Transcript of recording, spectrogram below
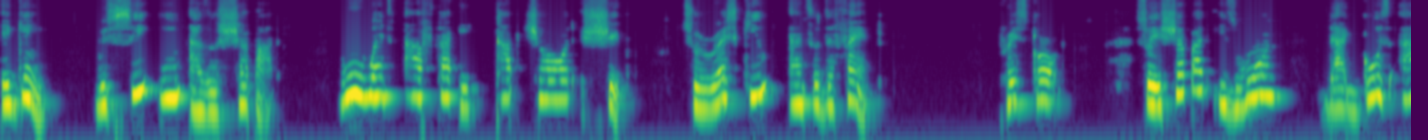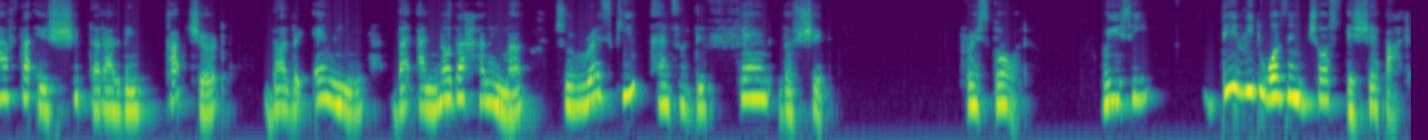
Again, we see him as a shepherd who went after a captured sheep to rescue and to defend. Praise God. So a shepherd is one that goes after a sheep that has been captured by the enemy by another animal to rescue and to defend the sheep. Praise God. But you see, David wasn't just a shepherd.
